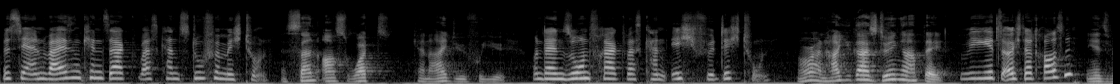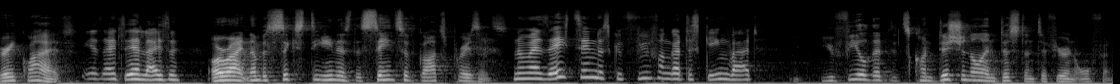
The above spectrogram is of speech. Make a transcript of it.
Wisst ihr, ein Waisenkind sagt, was kannst du für mich tun? A son asks, What can I do for you? Und dein Sohn fragt, was kann ich für dich tun? All right, how you guys doing out there? Wie geht's euch da draußen? Yeah, it's very quiet. Ihr seid sehr leise. All right, number 16 is the sense of God's presence. Nummer 16, das Gefühl von Gottes Gegenwart. You feel that it's conditional and distant if you're an orphan.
